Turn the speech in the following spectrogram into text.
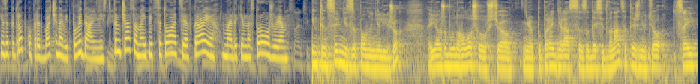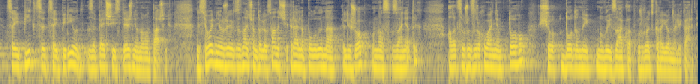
і за підробку передбачена відповідальність. Тим часом епідситуація в краї медиків насторожує. Інтенсивність заповнення ліжок. Я вже був наголошував, що е, попередній раз за 10-12 тижнів цього, цей, цей пік, це, цей період за 5-6 тижнів навантаження. На сьогодні, вже, як зазначив Анатолій Олександрович, реально половина ліжок у нас зайнятих, але це вже з урахуванням того, що доданий новий заклад Ужгородська районна лікарня.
